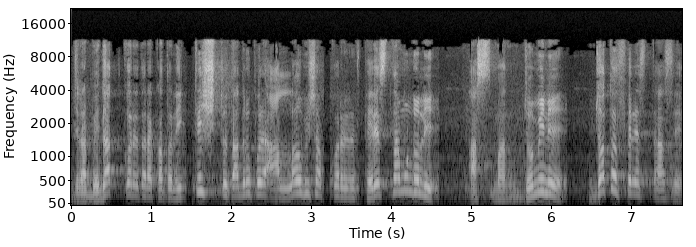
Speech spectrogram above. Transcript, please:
যারা বেদাত করে, তারা কত নিকৃষ্ট? তাদের উপরে আল্লাহ অভিশাপ করেন ফেরেস্তা মন্ডলী আসমান, জমিনে যত ফেরেস্তা আছে,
